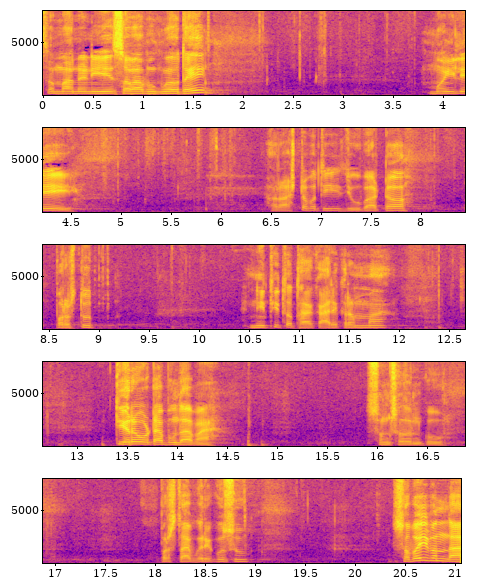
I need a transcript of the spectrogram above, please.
सम्माननीय सभामुख महोदय मैले राष्ट्रपतिज्यूबाट प्रस्तुत नीति तथा कार्यक्रममा तेह्रवटा बुँदामा संशोधनको प्रस्ताव गरेको छु। सबैभन्दा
